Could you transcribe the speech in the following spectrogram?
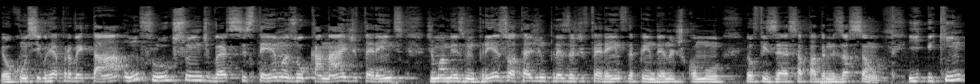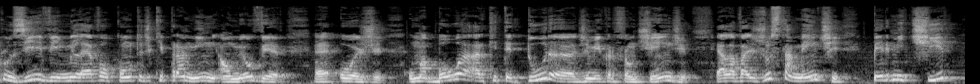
eu consigo reaproveitar um fluxo em diversos sistemas ou canais diferentes de uma mesma empresa ou até de empresas diferentes, dependendo de como eu fizer essa padronização. E, e que, inclusive, me leva ao ponto de que, para mim, ao meu ver, é, hoje, uma boa arquitetura de micro front-end, ela vai justamente permitir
